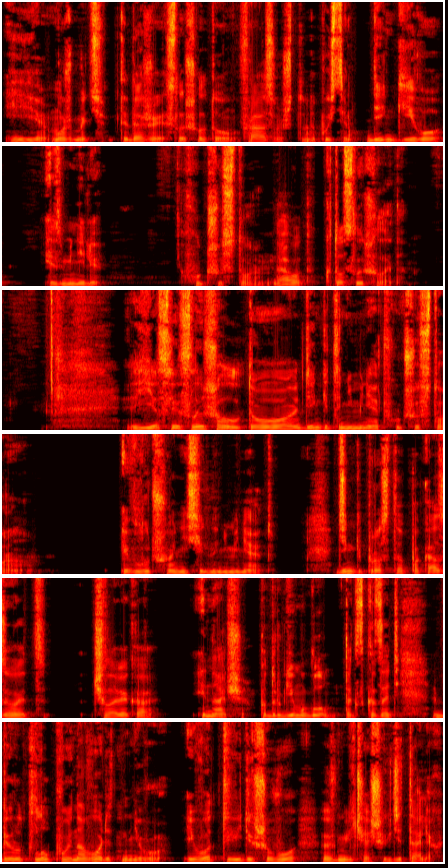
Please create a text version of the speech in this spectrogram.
И, может быть, ты даже слышал эту фразу, что, допустим, деньги его изменили в худшую сторону. Да, вот кто слышал это? Если слышал, то деньги-то не меняют в худшую сторону. И в лучшую они сильно не меняют. Деньги просто показывают человека иначе, по другим углом. Так сказать, берут лупу и наводят на него. И вот ты видишь его в мельчайших деталях.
